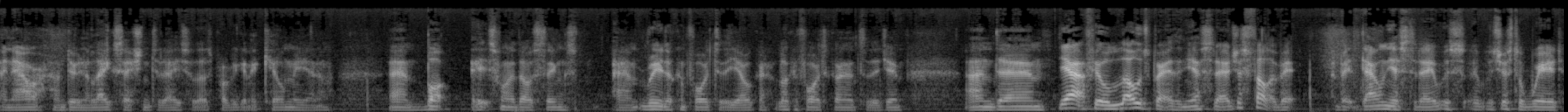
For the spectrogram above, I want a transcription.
an hour. I'm doing a leg session today, so that's probably going to kill me, you know. Um, but it's one of those things. Um, really looking forward to the yoga. Looking forward to going into the gym. And um, yeah, I feel loads better than yesterday. I just felt a bit a bit down yesterday. It was it was just a weird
